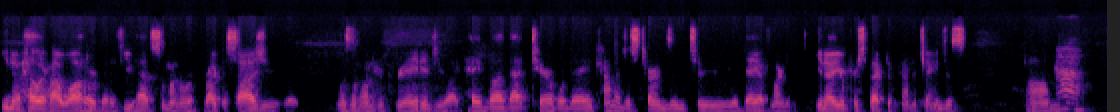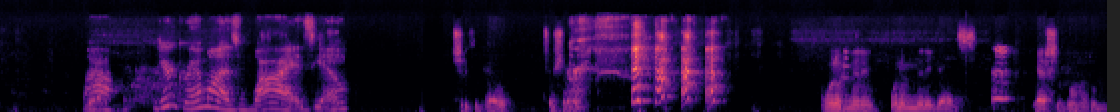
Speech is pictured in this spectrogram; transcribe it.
you know, hell or high water, but if you have someone right beside you that was the one who created you, like, hey, bud, that terrible day kind of just turns into a day of learning. You know, your perspective kind of changes. Um, Yeah. Yeah. Wow. Your grandma is wise, yo. she's a goat for sure. one of many, one of many goats. Yeah, she's one of them.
